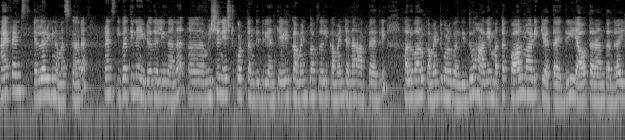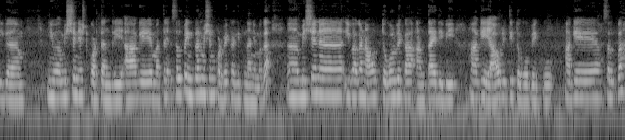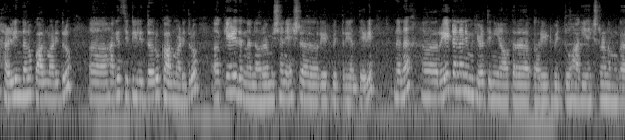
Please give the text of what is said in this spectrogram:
Hi friends ಎಲ್ಲರಿಗೂ ನಮಸ್ಕಾರ. Friends ಇವತ್ತಿನ ವಿಡಿಯೋದಲ್ಲಿ ನಾನು ಮಿಷನ್ ಎಷ್ಟು ಕೊಟ್ಟು ತಂದಿದ್ರಿ ಅಂತೇಳಿ ಕಮೆಂಟ್ ಬಾಕ್ಸಲ್ಲಿ ಕಮೆಂಟನ್ನು ಹಾಕ್ತಾ ಇದ್ರಿ. ಹಲವಾರು ಕಮೆಂಟ್ಗಳು ಬಂದಿದ್ದು. ಹಾಗೆ ಮತ್ತು ಕಾಲ್ ಮಾಡಿ ಕೇಳ್ತಾ ಇದ್ರಿ ಯಾವ ಥರ ಅಂತಂದ್ರೆ, ಈಗ ನೀವು ಮಿಷನ್ ಎಷ್ಟು ಕೊಡ್ತಂದ್ರಿ ಹಾಗೆ ಮತ್ತು ಸ್ವಲ್ಪ ಇನ್ಫಾರ್ಮೇಷನ್ ಕೊಡಬೇಕಾಗಿತ್ತು ನಾನು ನಿಮಗೆ. ಮಿಷನ್ ಇವಾಗ ನಾವು ತೊಗೊಳ್ಬೇಕಾ ಅಂತ ಇದ್ದೀವಿ. ಹಾಗೆ ಯಾವ ರೀತಿ ತಗೋಬೇಕು, ಹಾಗೆ ಸ್ವಲ್ಪ ಹಳ್ಳಿಯಿಂದನೂ ಕಾಲ್ ಮಾಡಿದ್ರು. ಹಾಗೆ ಸಿಟಿಲಿದ್ದವರು ಕಾಲ್ ಮಾಡಿದ್ರು. ಕೇಳಿದ್ರು ನನ್ನ ಅವರ ಮಿಷನ್ ಎಷ್ಟು ರೇಟ್ ಬಿತ್ತು ರೀ ಅಂತೇಳಿ. ನಾನು ರೇಟನ್ನು ನಿಮ್ಗೆ ಹೇಳ್ತೀನಿ, ಯಾವ ಥರ ರೇಟ್ ಬಿತ್ತು, ಹಾಗೆ ಎಕ್ಸ್ಟ್ರಾ ನಮ್ಗೆ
